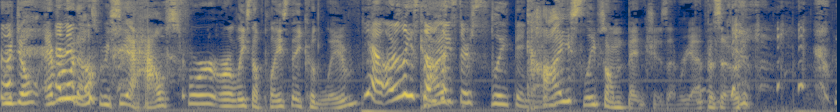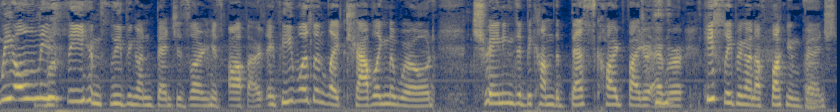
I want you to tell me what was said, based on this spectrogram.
We don't. Everyone else we see a house for, or at least a place they could live. Yeah, or at least someplace they're sleeping. on. Kai sleeps on benches every episode. We only But- see him sleeping on benches during his off hours. If he wasn't like traveling the world, training to become the best card fighter ever, he's sleeping on a fucking bench.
